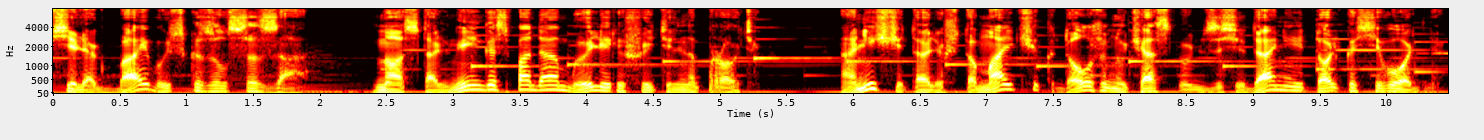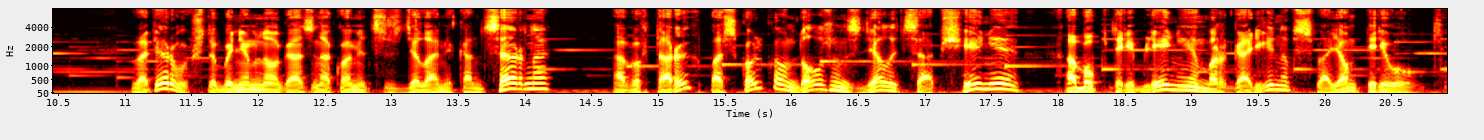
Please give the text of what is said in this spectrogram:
Селякбай высказался «за», но остальные господа были решительно против. Они считали, что мальчик должен участвовать в заседании только сегодня – во-первых, чтобы немного ознакомиться с делами концерна, а во-вторых, поскольку он должен сделать сообщение об употреблении маргарина в своем переулке.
